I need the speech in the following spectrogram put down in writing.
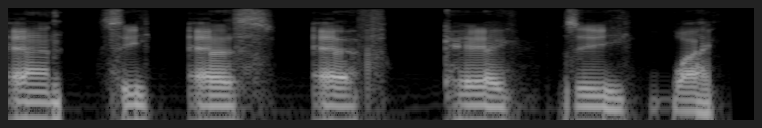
N C S F K Z Y.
